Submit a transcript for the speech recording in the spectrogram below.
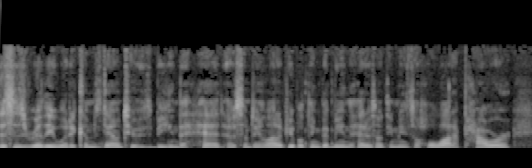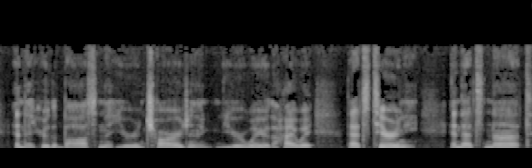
This is really what it comes down to is being the head of something. A lot of people think that being the head of something means a whole lot of power and that you're the boss and that you're in charge and that your way or the highway. That's tyranny. And that's not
